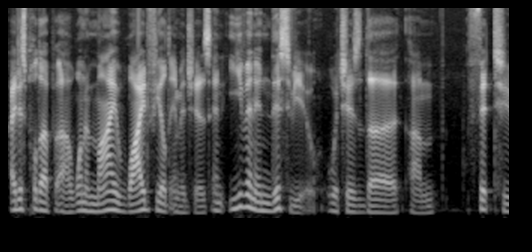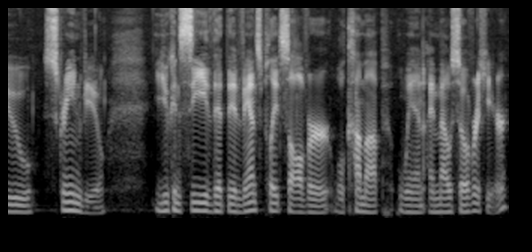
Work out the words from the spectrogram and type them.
I just pulled up uh, one of my wide field images, and even in this view, which is the um, fit to screen view, you can see that the advanced plate solver will come up when I mouse over here.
